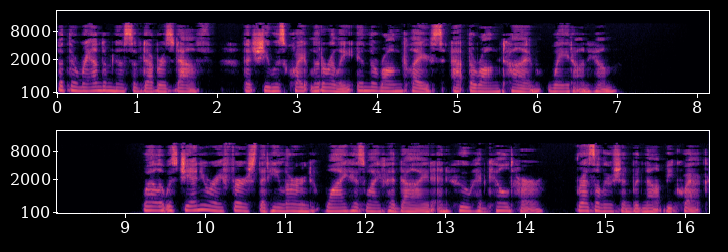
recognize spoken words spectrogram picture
But the randomness of Deborah's death, that she was quite literally in the wrong place at the wrong time, weighed on him. While it was January 1st that he learned why his wife had died and who had killed her, resolution would not be quick.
